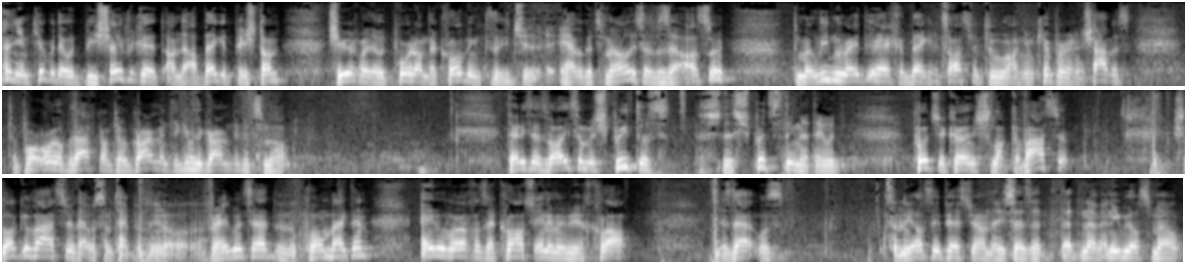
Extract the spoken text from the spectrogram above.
on Yom Kippur they would be shayfichet on the abeged pishton, they would pour it on their clothing to have a good smell. He says was that also the malidin reich beged. It's also to on Yom Kippur and a Shabbos to pour oil b'dafka onto a garment to give the garment a good smell. Then he says, "Va'isam mishpritus," the spritz thing that they would put your current shlakavaser. Shlakavaser, that was some type of you know fragrance had the cologne back then. Ein uvarachas a klal she'enim maybe klal. Says that was something else they passed around that he says that that didn't have any real smell,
